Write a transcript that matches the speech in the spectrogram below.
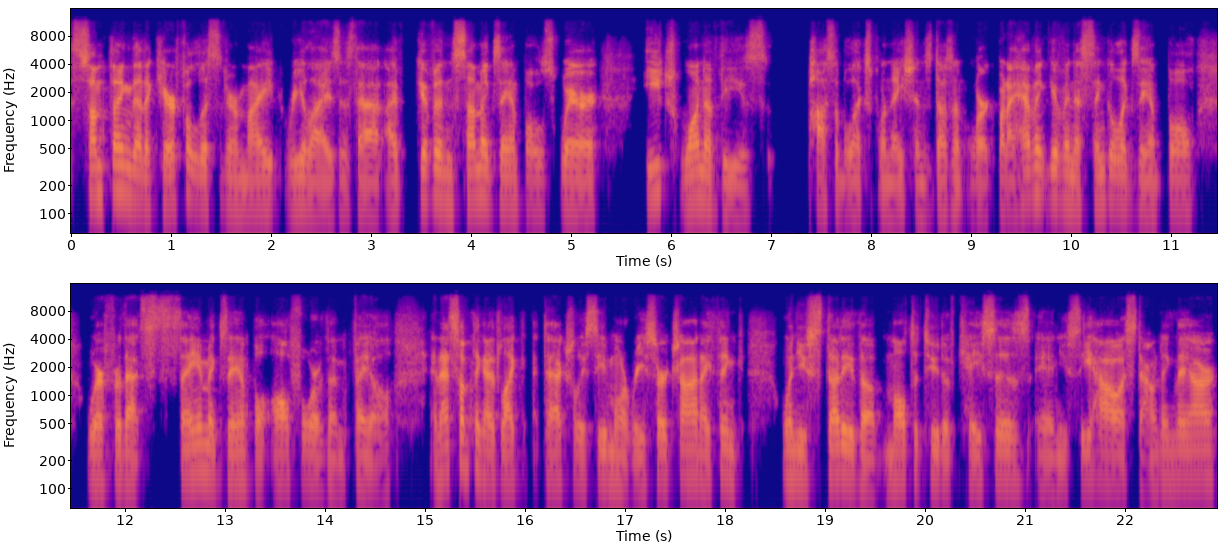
something that a careful listener might realize is that I've given some examples where each one of these possible explanations doesn't work, but I haven't given a single example where for that same example, all four of them fail. And that's something I'd like to actually see more research on. I think when you study the multitude of cases and you see how astounding they are,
